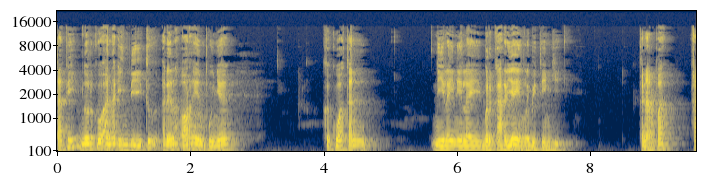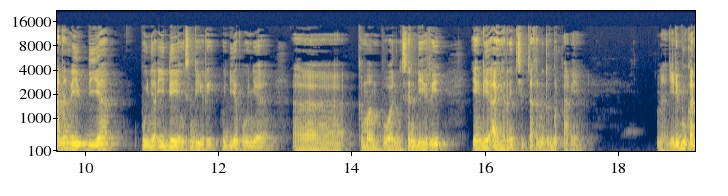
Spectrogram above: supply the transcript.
tapi menurutku anak indie itu adalah orang yang punya kekuatan nilai-nilai berkarya yang lebih tinggi. Kenapa? Karena dia punya ide yang sendiri, dia punya uh, kemampuan sendiri yang dia akhirnya ciptakan untuk berkarya. Nah, jadi bukan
